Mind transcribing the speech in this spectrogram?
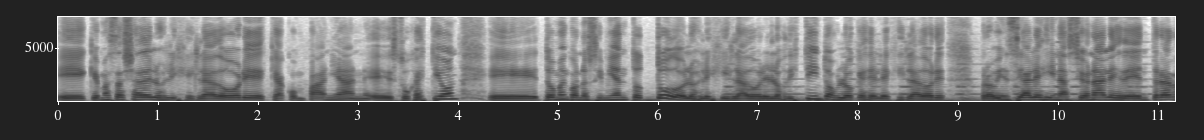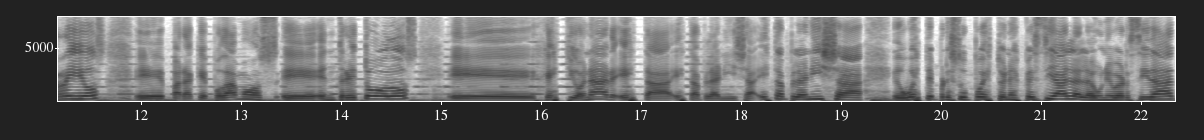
eh, que más allá de los legisladores que acompañan eh, su gestión, tomen conocimiento todos los legisladores, los distintos bloques de legisladores provinciales y nacionales de Entre Ríos, para que podamos entre todos gestionar esta, esta planilla. Esta planilla o este presupuesto en especial a la universidad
